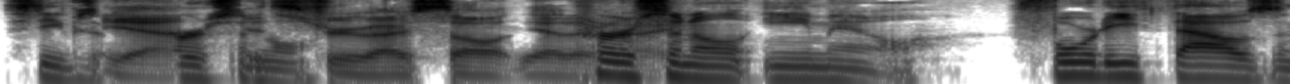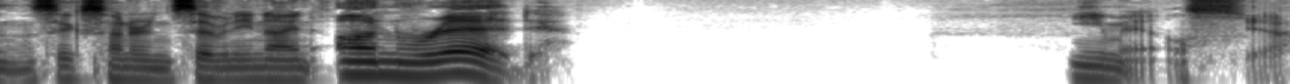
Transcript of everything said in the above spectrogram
Steve's yeah, personal it's true. I saw it the other night. personal email 40,679 unread emails Yeah.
